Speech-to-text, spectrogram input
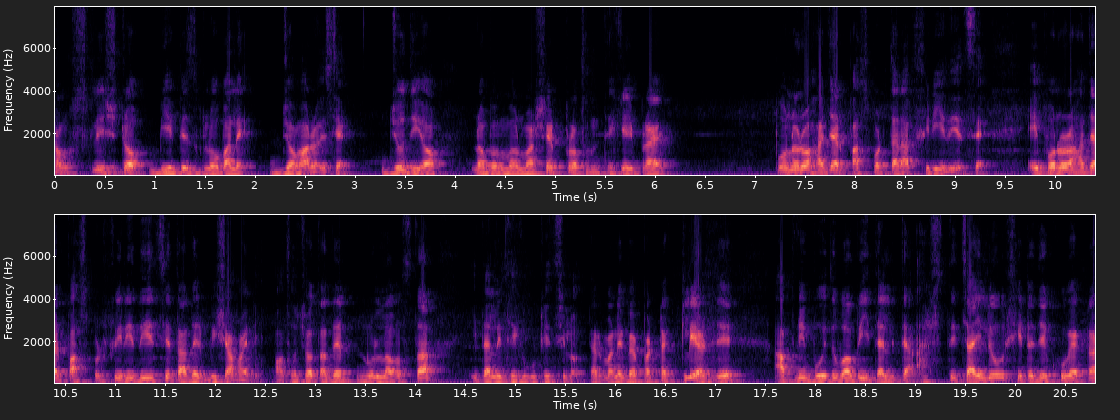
সংশ্লিষ্ট বিএফএস গ্লোবালে জমা রয়েছে। যদিও নভেম্বর মাসের প্রথম থেকেই প্রায় পনেরো হাজার পাসপোর্ট তারা ফিরিয়ে দিয়েছে। এই পনেরো হাজার পাসপোর্ট ফিরিয়ে দিয়েছে তাদের ভিসা হয়নি, অথচ তাদের অবস্থা ইতালি থেকে উঠেছিল। তার মানে ব্যাপারটা ক্লিয়ার যে আপনি বৈধভাবে ইতালিতে আসতে চাইলেও সেটা যে খুব একটা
